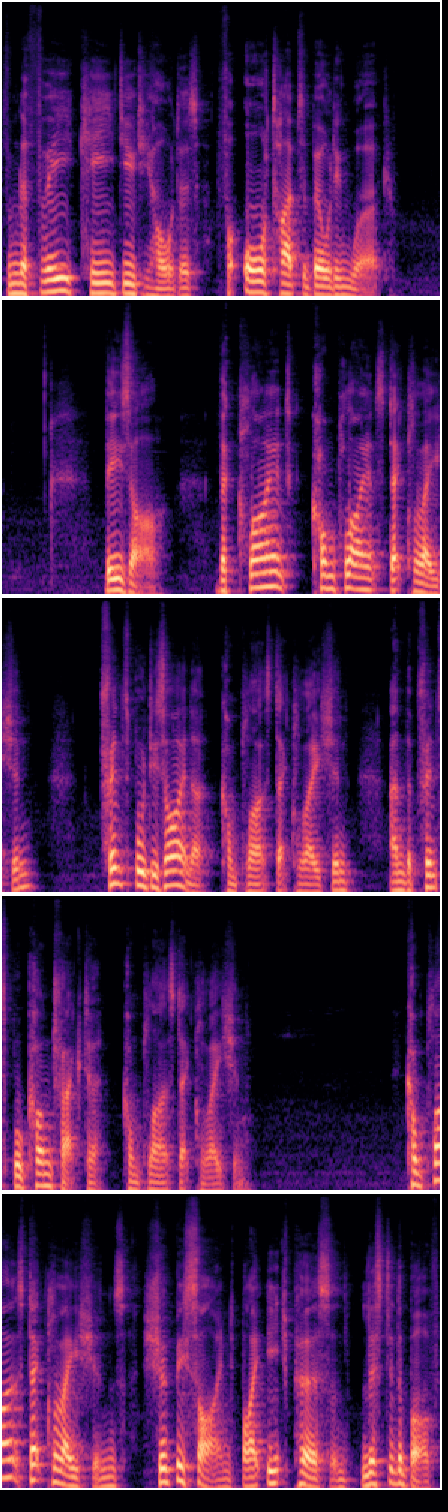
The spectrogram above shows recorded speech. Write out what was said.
from the three key duty holders for all types of building work. These are the Client Compliance Declaration, Principal Designer Compliance Declaration and the Principal Contractor Compliance Declaration. Compliance declarations should be signed by each person listed above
